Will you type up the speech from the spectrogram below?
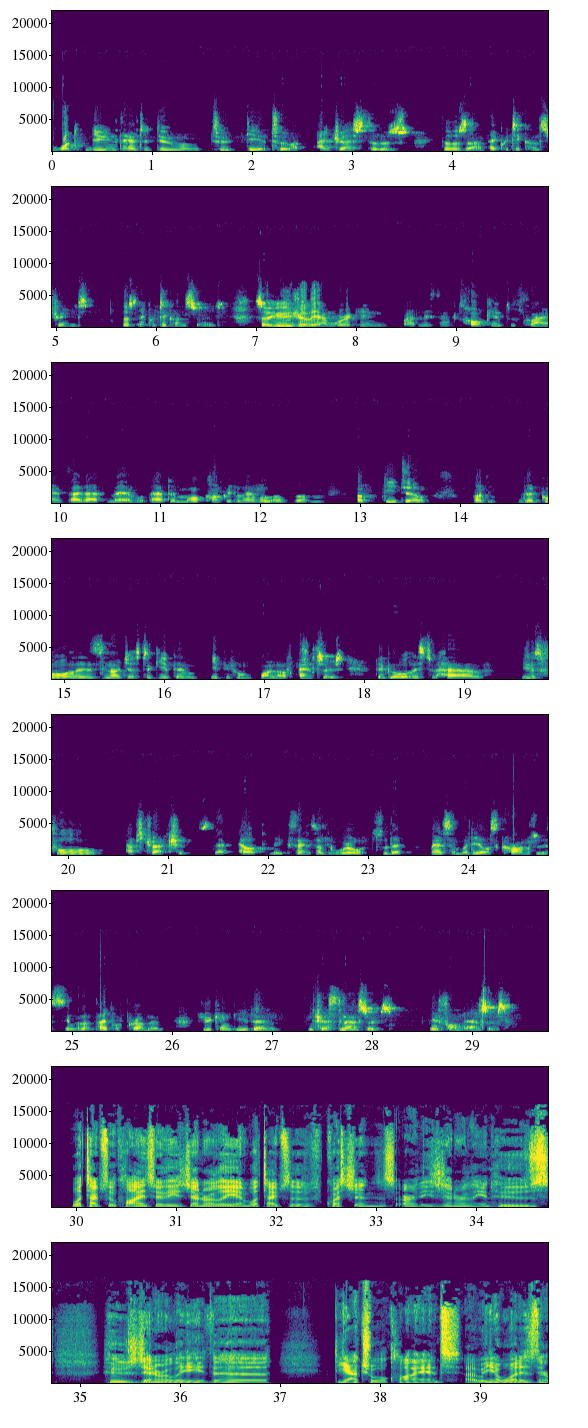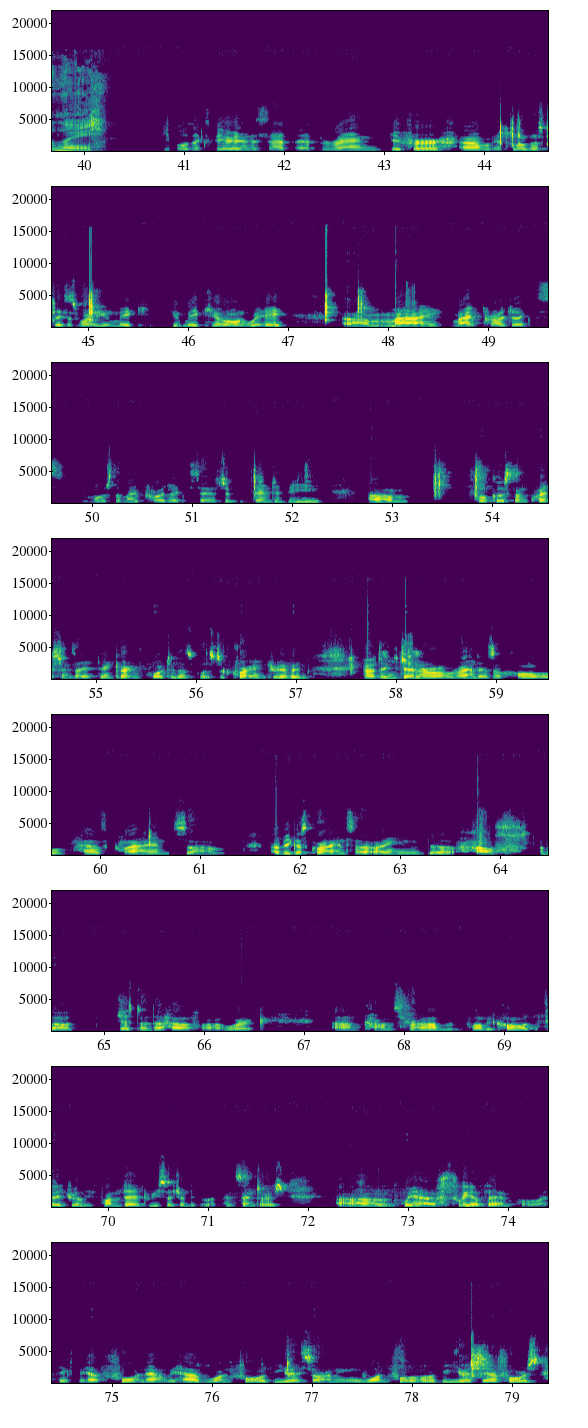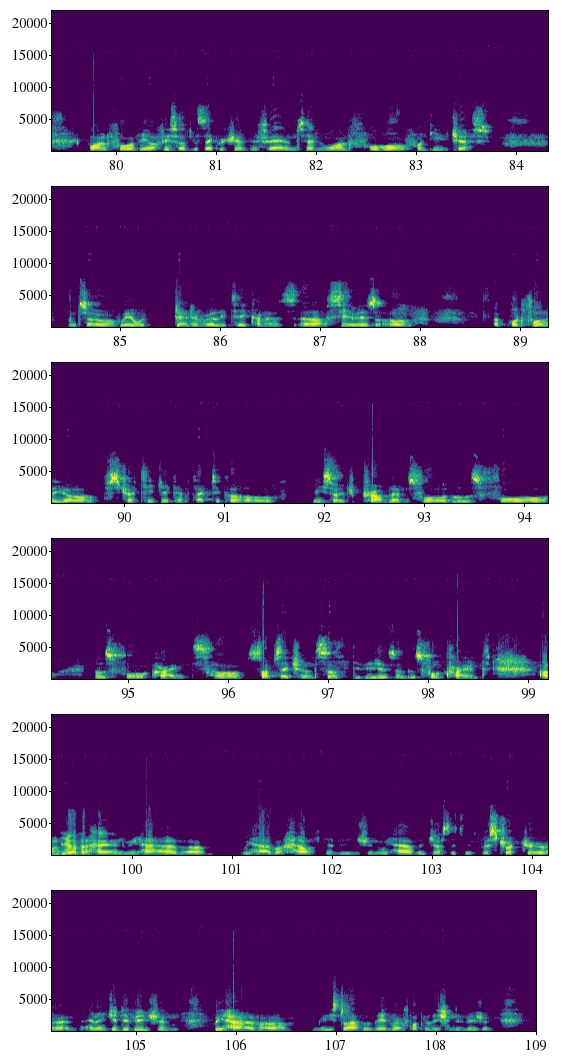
what do you intend to do to deal to address those those um, equity constraints, those equity concerns. So usually I'm working, at least I'm talking to clients at that level, at a more concrete level of um, of detail. But the goal is not just to give them give people one-off answers. The goal is to have useful abstractions that help make sense of the world, so that when somebody else comes with a similar type of problem, you can give them interesting answers, informed answers. What types of clients are these generally, and what types of questions are these generally, and who's who's generally the the actual client? Uh, you know, what is their role? people's experience at, at RAND differ. Um, it's one of those places where you make you make your own way. Um, my my projects, most of my projects tend to tend to be um, focused on questions I think are important as opposed to client driven. But in general, RAND as a whole has clients. Um, our biggest clients are in the half, about just under half our work um, comes from what we call the federally funded research and development centers. Um, we have three of them, or I think we have four now. We have one for the U.S. Army, one for the U.S. Air Force, one for the Office of the Secretary of Defense, and one for, for DHS. And so we would generally take on a, a series of a portfolio of strategic and tactical research problems for those four those four clients or subsections, subdivisions of those four clients. On the other hand, we have um, we have a health division, we have a justice infrastructure and energy division, we have um, we used to have a labor and population division,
